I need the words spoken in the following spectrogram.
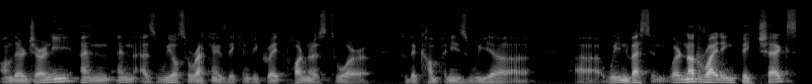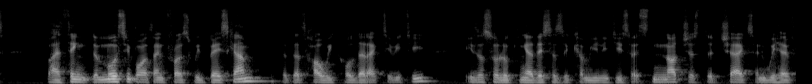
on their journey. And and as we also recognize, they can be great partners to our to the companies we uh, uh, we invest in. We're not writing big checks, but I think the most important thing for us with Basecamp, because that's how we call that activity, is also looking at this as a community. So it's not just the checks, and we have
